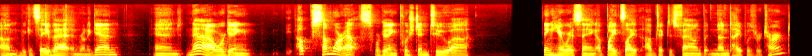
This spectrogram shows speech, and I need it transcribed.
Um, we can save that and run again. And now we're getting up somewhere else. We're getting pushed into a thing here where it's saying a bytes-like object is found, but none type was returned.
